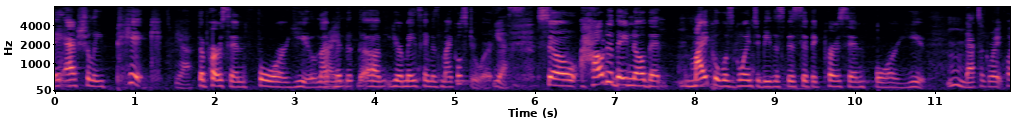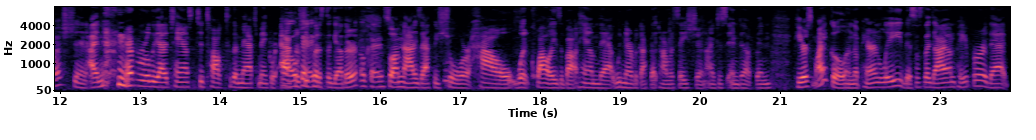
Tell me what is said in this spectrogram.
they actually pick Yeah. the person for you. Like, Right. um, your mate's name is Michael Stewart. Yes. So how did they know that Michael was going to be the specific person for you? That's a great question. I never really had a chance to talk to the matchmaker after okay. she put us together. Okay. So I'm not exactly sure how, what qualities about him that we never got that conversation. I just end up and here's Michael, and apparently this is the guy on paper that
